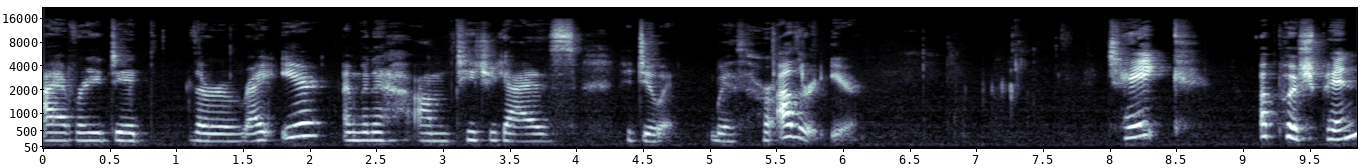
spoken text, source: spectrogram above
I already did the right ear, I'm going to um, teach you guys to do it with her other ear. Take a push pin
